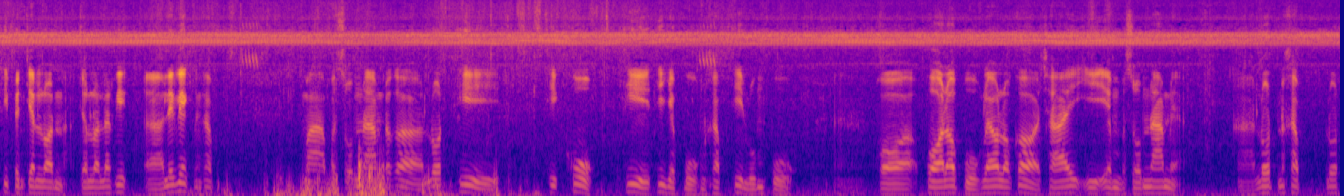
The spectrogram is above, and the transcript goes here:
ที่เป็นแกลลอนอะแกลลอนเล็กๆเล็กๆนะครับ มาผสมน้ำแล้วก็ลดที่ที่โคกที่ที่จะปลูกครับที่หลุมปลูก พอพอเราปลูกแล้วเราก็ใช้ EM ผสมน้ำเนี่ยลดนะครับลด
